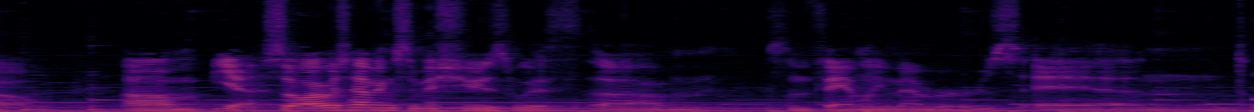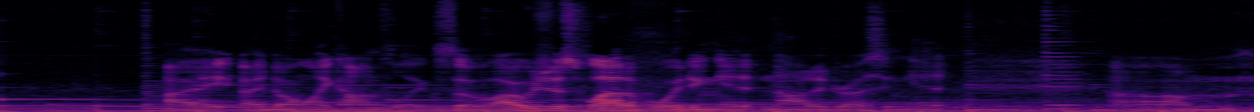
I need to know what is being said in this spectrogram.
Oh, um, yeah. So I was having some issues with um, some family members, and I I don't like conflict. So I was just flat avoiding it, not addressing it, um,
